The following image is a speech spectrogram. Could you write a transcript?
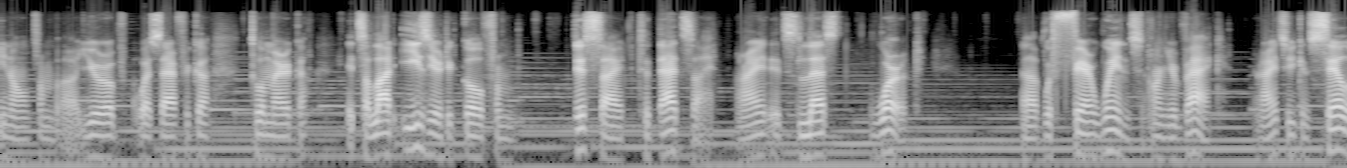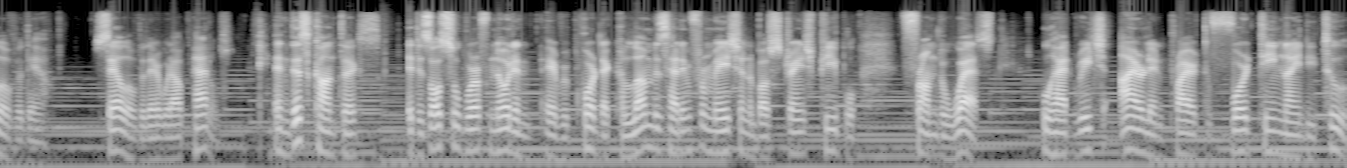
you know, from uh, Europe, West Africa to America. It's a lot easier to go from this side to that side, all right? It's less work uh, with fair winds on your back, right? So you can sail over there, sail over there without paddles. In this context, It is also worth noting a report that Columbus had information about strange people from the west who had reached Ireland prior to 1492,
